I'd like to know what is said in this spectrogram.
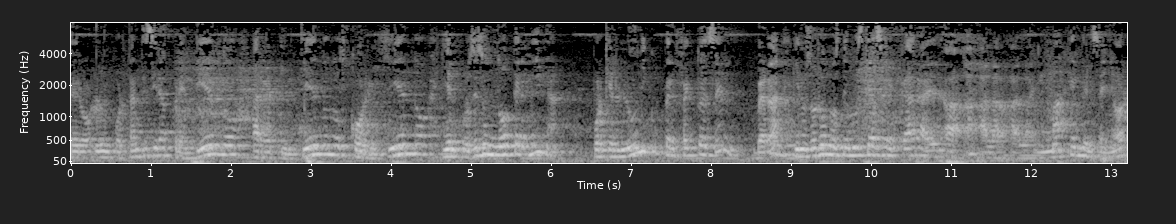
pero lo importante es ir aprendiendo, arrepintiéndonos, corrigiendo, y el proceso no termina, porque el único perfecto es Él, ¿verdad? Y nosotros nos tenemos que acercar a, la, imagen del Señor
